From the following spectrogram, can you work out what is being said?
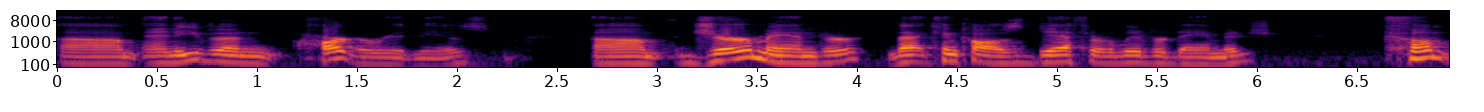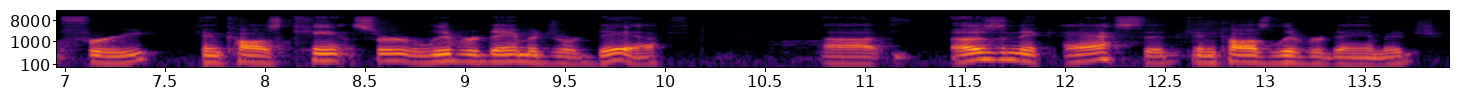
um, and even heart arrhythmias. Um, germander, that can cause death or liver damage. Comfrey can cause cancer, liver damage, or death. Uh, usnic acid can cause liver damage.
